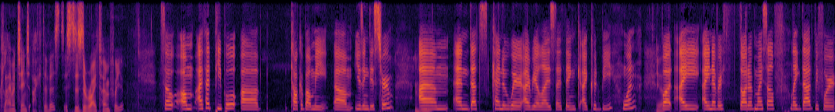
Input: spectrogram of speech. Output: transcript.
climate change activist? Is this the right term for you? So um, I've had people uh, talk about me um, using this term, Mhm. um, and that's kind of where I realized I think I could be one. Yeah. But I I never thought of myself like that before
